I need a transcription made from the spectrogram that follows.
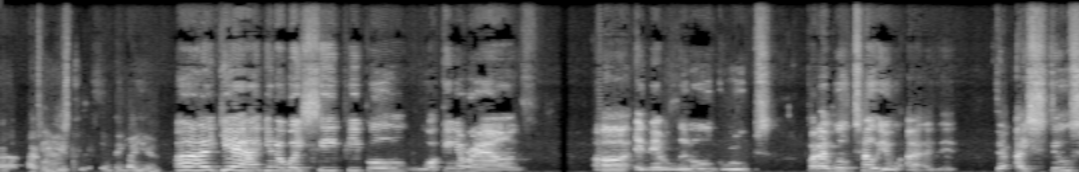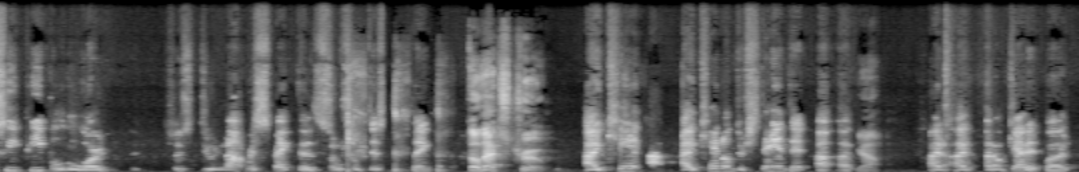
Uh, yeah. you see the same thing by you? Uh, yeah. You know, I see people walking around uh, in their little groups. But I will tell you, I, I still see people who are just do not respect the social distancing. Oh, that's true. I can't. I, I can't understand it. I, I, yeah. I, I I don't get it, but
